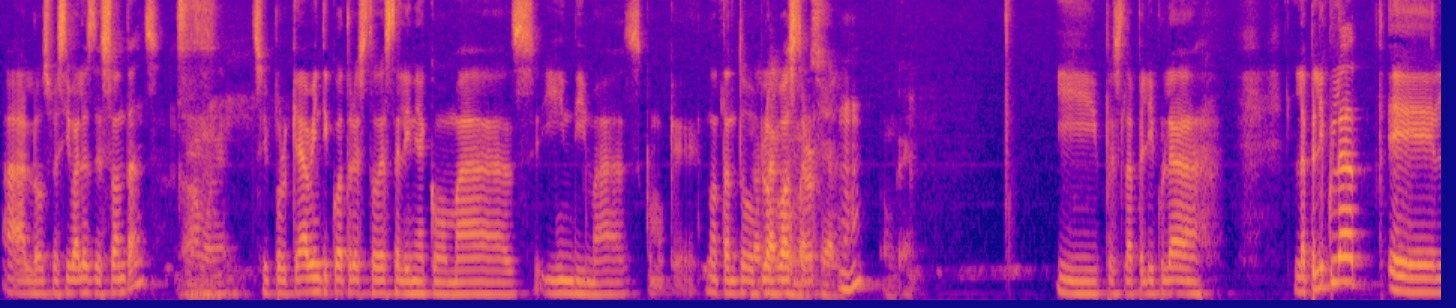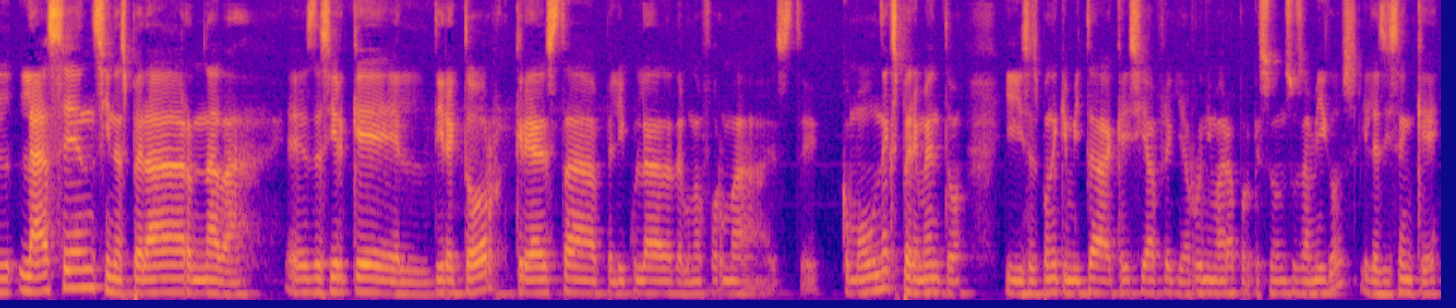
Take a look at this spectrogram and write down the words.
a los festivales de Sundance. Ah, muy bien. Sí, porque A24 es toda esta línea como más indie, más como que no tanto No tan blockbuster. Ok. Y pues la película. La película eh, la hacen sin esperar nada. Es decir, que el director crea esta película de alguna forma este, como un experimento. Y se supone que invita a Casey Affleck y a Rooney Mara porque son sus amigos. Y les dicen que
